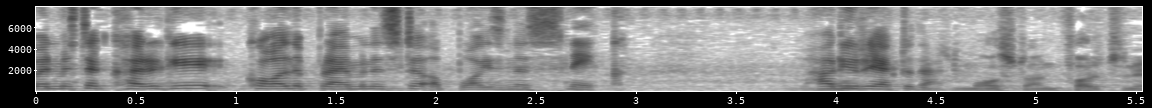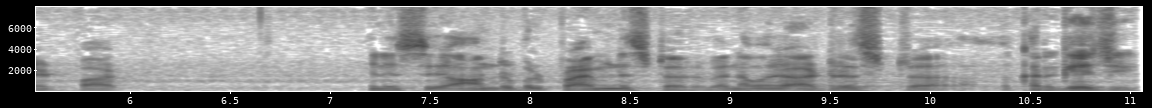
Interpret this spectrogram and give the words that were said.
when Mr. Kharge called the Prime Minister a poisonous snake. How do you react to that? Most unfortunate part, in his Honorable Prime Minister, whenever I addressed uh, Kharge ji,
